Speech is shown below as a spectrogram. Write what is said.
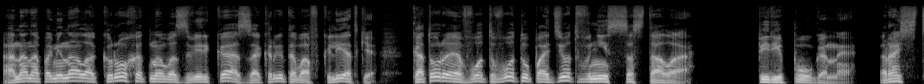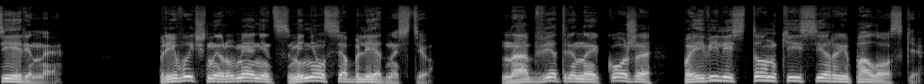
она напоминала крохотного зверька, закрытого в клетке, которая вот-вот упадет вниз со стола. Перепуганная, растерянная, Привычный румянец сменился бледностью. На обветренной коже появились тонкие серые полоски.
